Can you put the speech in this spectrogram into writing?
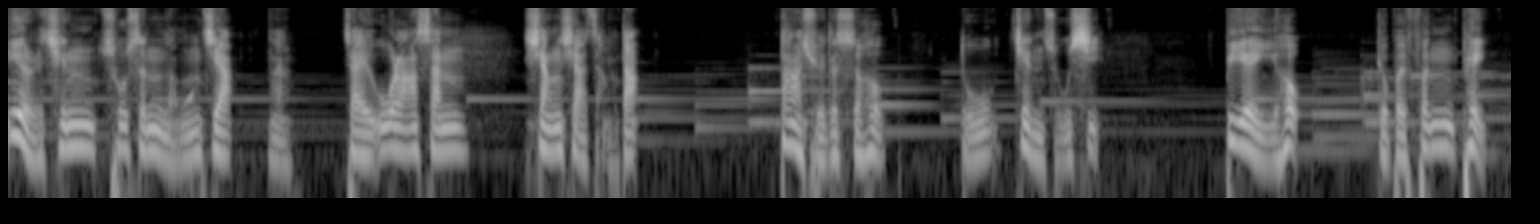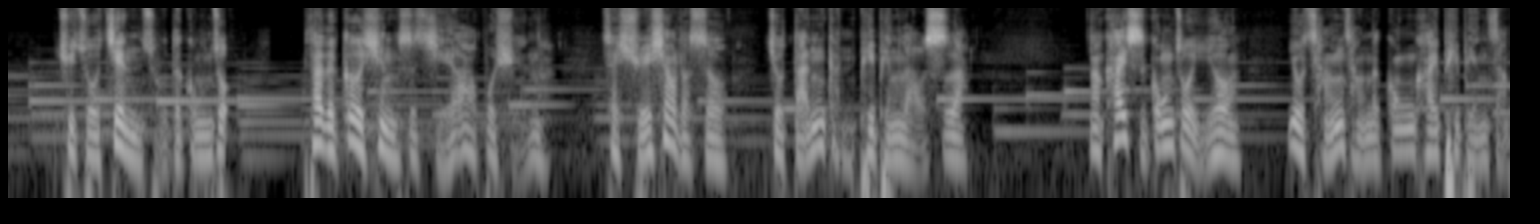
叶尔钦出身农家啊，在乌拉山乡下长大。大学的时候读建筑系，毕业以后就被分配去做建筑的工作。他的个性是桀骜不驯啊，在学校的时候就胆敢批评老师啊。那开始工作以后，又常常的公开批评长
